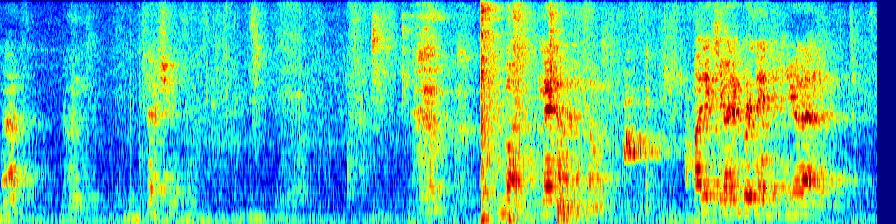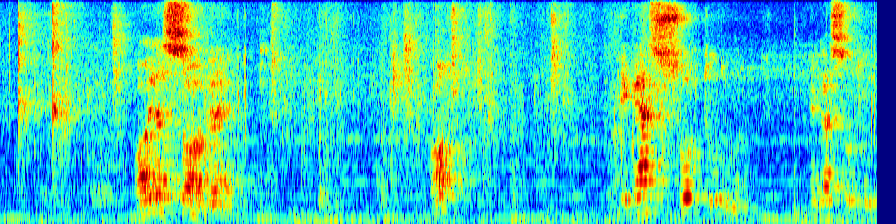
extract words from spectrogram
Nada? Fecha então. Bom, melhor então. Olha aqui, olha por dentro aqui, galera. Olha só, velho. Ó. Regaçou tudo, mano. Regaçou tudo.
